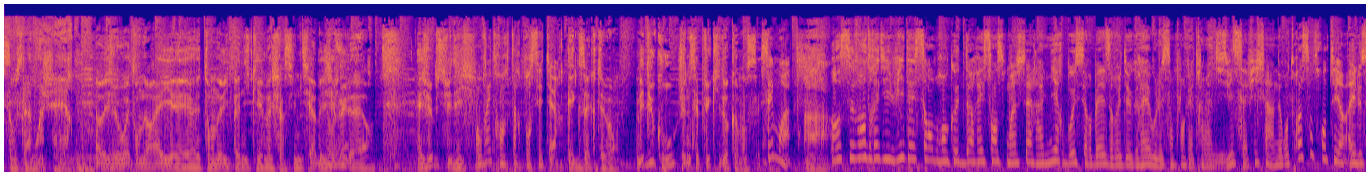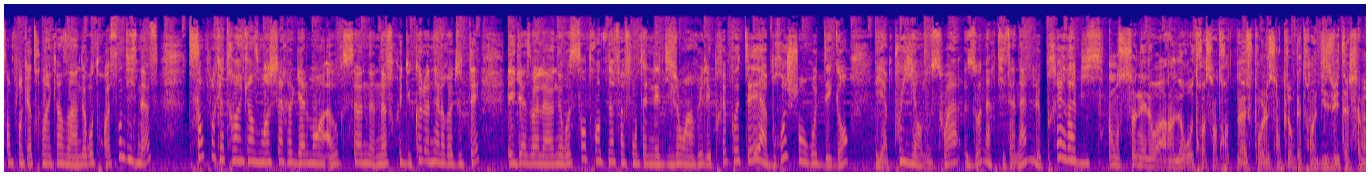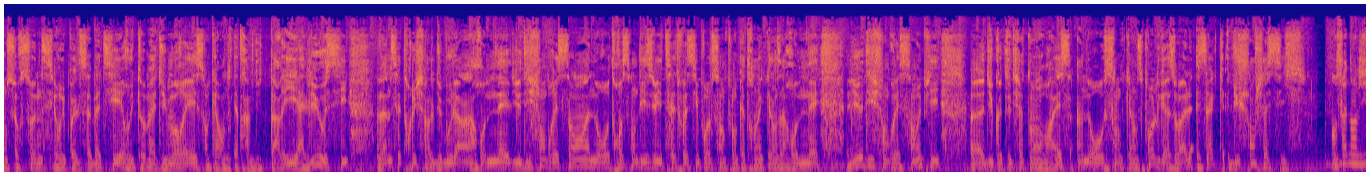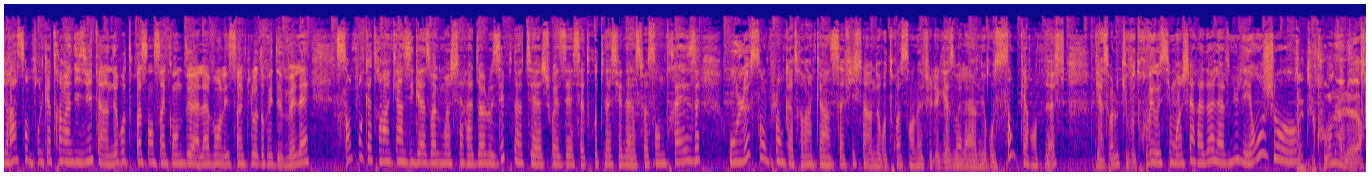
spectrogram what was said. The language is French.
l'essence la moins chère. Ah oui, je vois ton oreille et euh, ton œil paniqué, ma chère Cynthia, mais j'ai Oui. vu l'heure. Et je me suis dit, On va être en retard pour cette heure. exactement. Mais du coup, je ne sais plus qui doit commencer. C'est moi. Ah. En ce vendredi 8 décembre, en Côte d'Or, essence moins chère à Mirbeau-sur-Bèze, rue de Grès, où le samplon 98 s'affiche à 1,331€ et le samplon 95 à 1,319€. Samplon 95 moins cher également à Auxonne, 9 rue du Colonel Redouté. Et gasoil à 1,139€ à Fontaine-les-Dijon, 1 rue Les Prépotés, à Brochon, route des Gants et à Pouilly-en-Ossois, zone artisanale, le Pré-Rabi. En Saône-et-Loire, 1,339€ pour le samplon 98 à Chalon-sur-Saône, c'est rue Paul Sabatier, rue Thomas Dumoré, 144 avenue de Paris, à lui aussi, 27 rue Charles Dumoulin, à Romney, lieu dit Chambressan, 1,318€ cette fois-ci pour le samplon 95 à Romney, lieu dit Chambressan, et puis euh, du côté de Château-en-Bresse, 1,115€ pour le gasoil, Zac du Champ-Châssis. Enfin, dans le Jura, samplon 98 à 1,352€ à l'avant les Saint-Claude rue de Melay. Samplon 95 et gasoil moins cher à Dole aux Epnotes et à Choiset, cette route nationale 73, où le samplon 95 s'affiche à 1,309€ et le gasoil à 1,149€. Gasoil que vous trouvez aussi moins cher à Dole, avenue Léon Jour. Du coup, on est à l'heure.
